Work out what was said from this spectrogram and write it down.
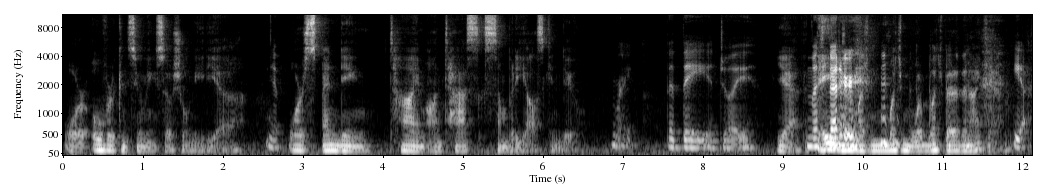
or over consuming social media yep or spending time on tasks somebody else can do. right that they enjoy Yeah, that Much they better. enjoy much much more much better than I can. yes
